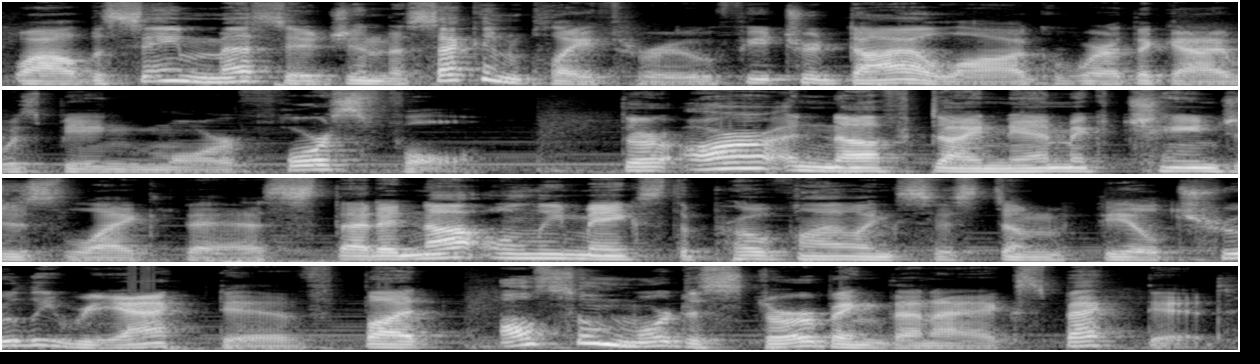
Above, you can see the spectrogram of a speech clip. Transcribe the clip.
while the same message in the second playthrough featured dialogue where the guy was being more forceful. There are enough dynamic changes like this that it not only makes the profiling system feel truly reactive, but also more disturbing than I expected.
